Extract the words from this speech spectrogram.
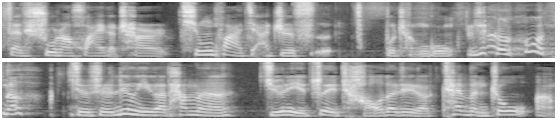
在书上画一个叉儿，氰化钾致死。不成功，然后呢，就是另一个他们局里最潮的这个凯文周啊，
